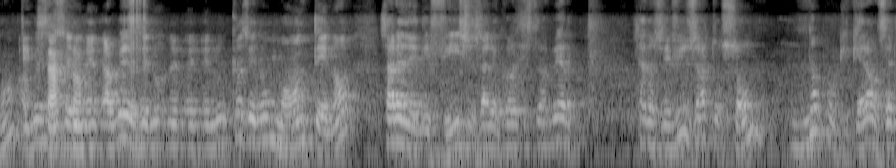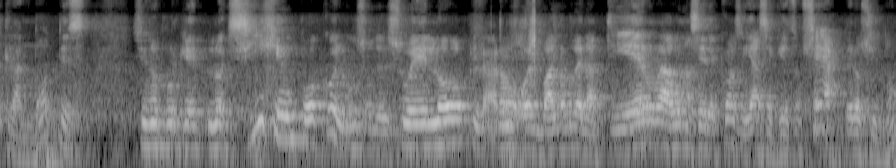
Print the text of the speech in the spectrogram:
¿no? A veces, Exacto. en, a veces en en- casi en un monte, ¿no? Salen edificios, salen cosas. A ver, o sea, los edificios altos son no porque queramos ser grandotes, sino porque lo exige un poco el uso del suelo Claro. o el valor de la tierra, una serie de cosas, y hace que eso sea. Pero si no,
